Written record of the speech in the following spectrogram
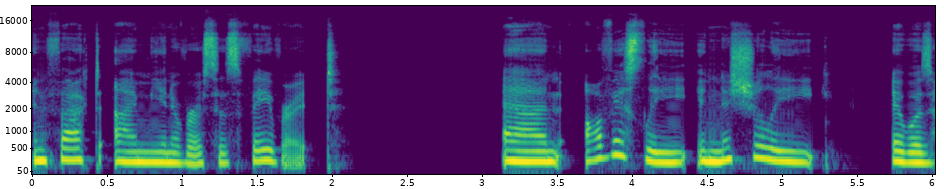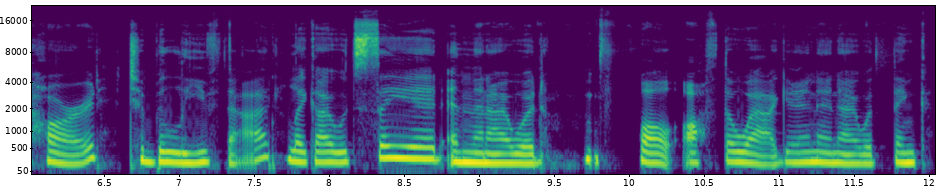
In fact, I'm universe's favorite. And obviously, initially, it was hard to believe that. Like, I would say it and then I would fall off the wagon and I would think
